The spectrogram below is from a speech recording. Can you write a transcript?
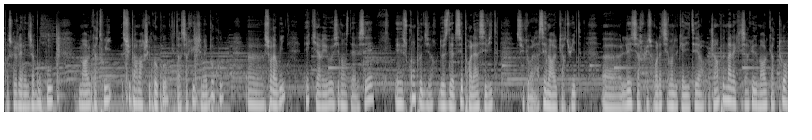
parce que je l'avais déjà beaucoup Mario Kart Wii Supermarché Coco qui est un circuit que j'aimais beaucoup sur la Wii et qui est aussi dans ce DLC et ce qu'on peut dire de ce DLC pour aller assez vite c'est que voilà c'est Mario Kart 8 les circuits sont relativement de qualité. Alors j'ai un peu de mal avec les circuits de Mario Kart Tour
